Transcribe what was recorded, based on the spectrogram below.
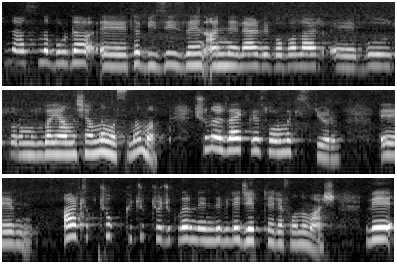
Şimdi aslında burada e, tabii bizi izleyen anneler ve babalar e, bu sorumuzu da yanlış anlamasın ama şunu özellikle sormak istiyorum. E, artık çok küçük çocukların elinde bile cep telefonu var ve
